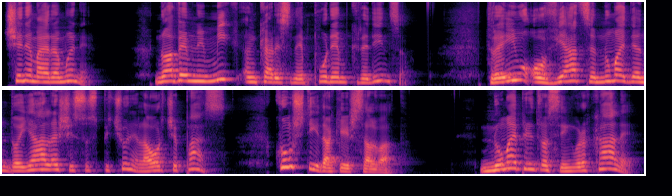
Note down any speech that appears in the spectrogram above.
Ce ne mai rămâne? Nu avem nimic în care să ne punem credință. Trăim o viață numai de îndoială și suspiciune la orice pas. Cum știi dacă ești salvat? Numai printr-o singură cale.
